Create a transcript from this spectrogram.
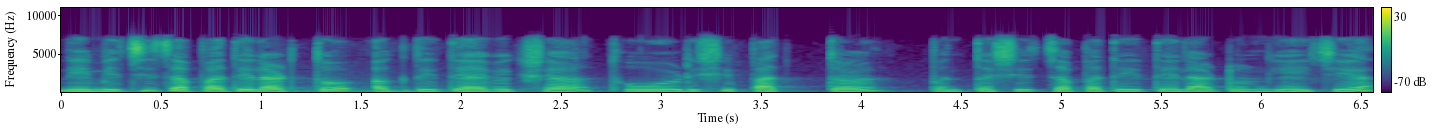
नेहमीची चपाती लाटतो अगदी त्यापेक्षा थोडीशी पातळ पण तशीच चपाती इथे लाटून घ्यायची आहे.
